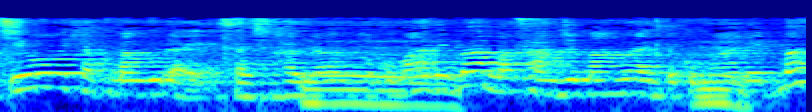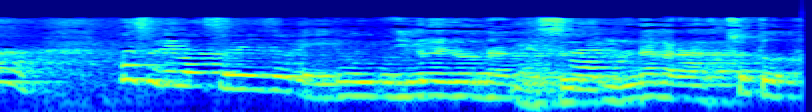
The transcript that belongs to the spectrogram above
一応100万ぐらい最初払うとこもあれば、まあ、30万ぐらいのとこもあれば、まあ、それはそれぞれいろいろいろいろなんです、はい。だからちょっと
